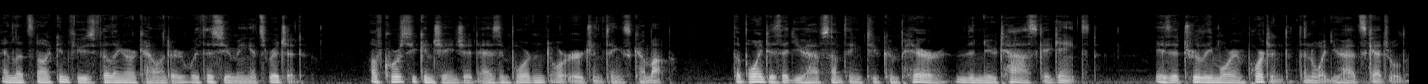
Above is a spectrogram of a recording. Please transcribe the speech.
And let's not confuse filling our calendar with assuming it's rigid. Of course, you can change it as important or urgent things come up. The point is that you have something to compare the new task against. Is it truly more important than what you had scheduled?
